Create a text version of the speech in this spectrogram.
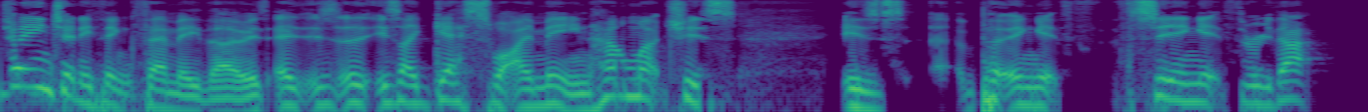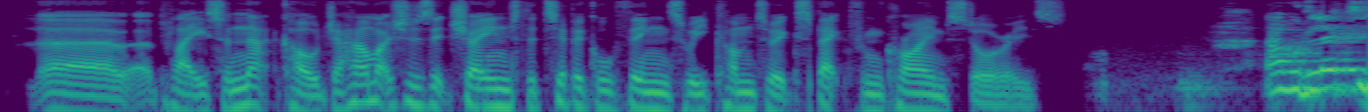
change anything, Femi? Though is, is, is I guess what I mean. How much is is putting it, seeing it through that uh, place and that culture? How much does it change the typical things we come to expect from crime stories? I would like to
